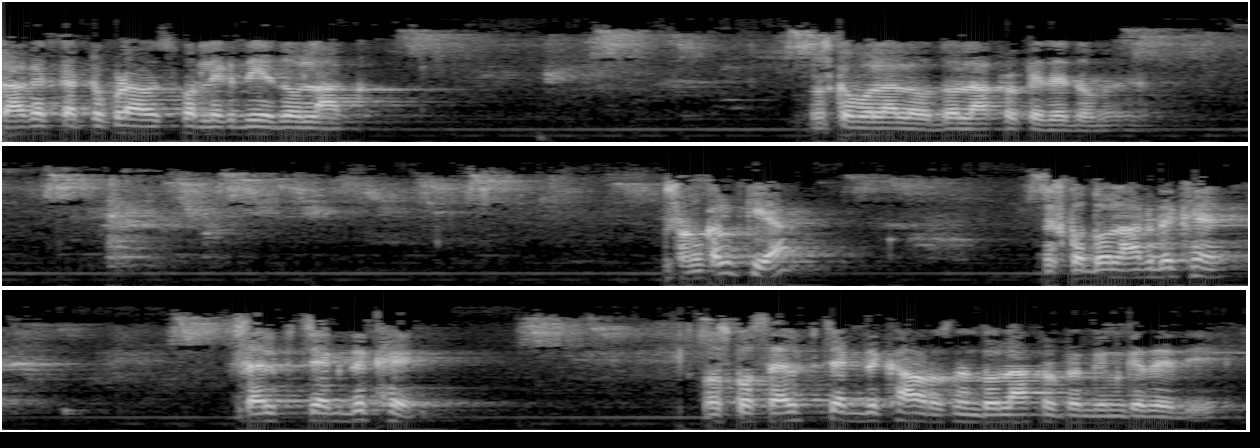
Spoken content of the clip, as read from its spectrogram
कागज़ का टुकड़ा उस पर लिख दिए, दो लाख। उसको बोला, लो, दो लाख रुपए दे दो मैंने। संकल्प किया? इसको दो लाख दिखे सेल्फ चेक दिखे, उसको सेल्फ चेक दिखा और उसने दो लाख रुपए गिन के दे दिए।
